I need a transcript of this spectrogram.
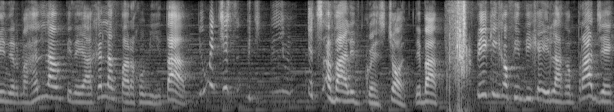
pinirmahan lang, pinayagan lang para kumita. Yung which is, which, it's a valid question, di ba? Speaking of hindi kailangan project,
